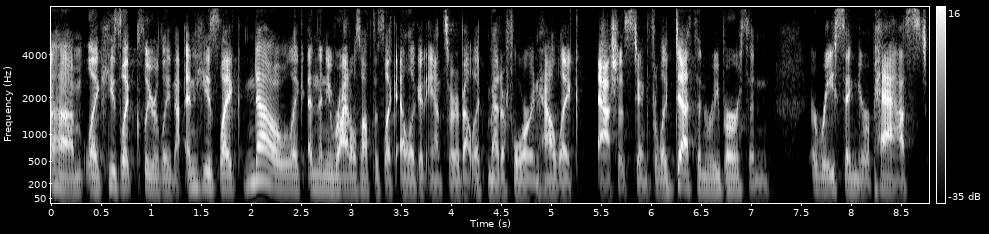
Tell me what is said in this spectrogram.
Um, like he's like clearly not, and he's like, "No." Like, and then he rattles off this like elegant answer about like metaphor and how like ashes stand for like death and rebirth and erasing your past.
